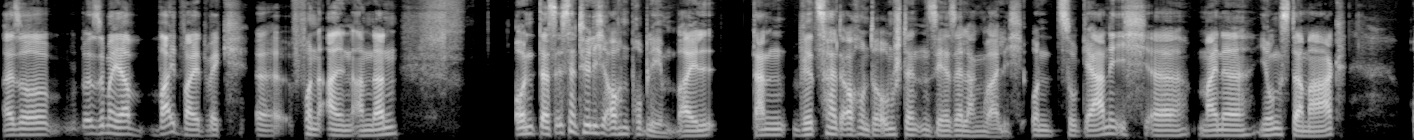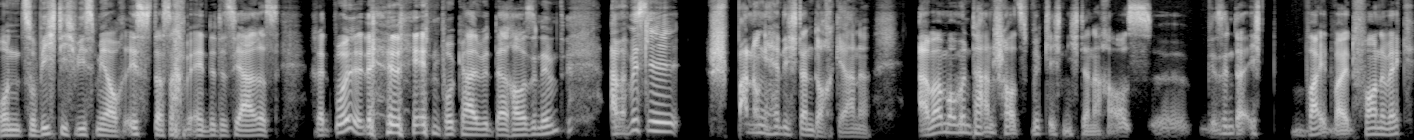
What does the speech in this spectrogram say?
also da sind wir ja weit, weit weg äh, von allen anderen. Und das ist natürlich auch ein Problem, weil dann wird es halt auch unter Umständen sehr, sehr langweilig. Und so gerne ich äh, meine Jungs da mag und so wichtig, wie es mir auch ist, dass am Ende des Jahres Red Bull den Pokal mit nach Hause nimmt, aber ein bisschen Spannung hätte ich dann doch gerne. Aber momentan schaut es wirklich nicht danach aus. Äh, wir sind da echt weit, weit vorne weg.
